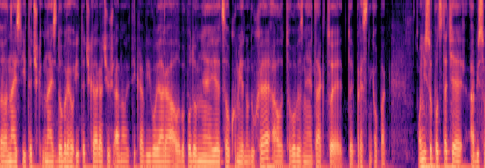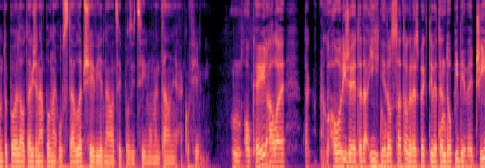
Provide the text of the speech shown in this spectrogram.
nájsť, ITč, nájsť dobrého ITčkára, či už analytika, vývojára alebo podobne je celkom jednoduché, ale to vôbec nie je tak, to je, to je presný opak. Oni sú v podstate, aby som to povedal tak, že na plné ústa v lepšej vyjednávacej pozícii momentálne ako firmy. Mm, OK, ale tak hovorí, že je teda ich nedostatok, respektíve ten dopyt je väčší.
